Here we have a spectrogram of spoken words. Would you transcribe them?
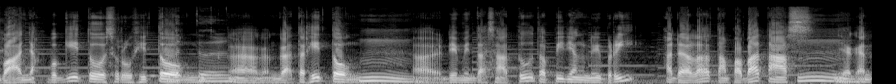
banyak begitu suruh hitung uh, nggak terhitung hmm. uh, dia minta satu tapi yang diberi adalah tanpa batas hmm. ya kan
